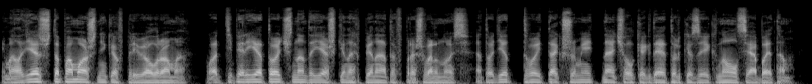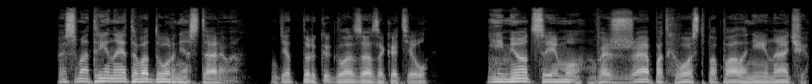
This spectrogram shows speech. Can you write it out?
«И молодец, что помощников привел Рома. Вот теперь я точно до Яшкиных пенатов прошвырнусь, а то дед твой так шуметь начал, когда я только заикнулся об этом». «Посмотри на этого дурня старого!» Дед только глаза закатил. «Не имется ему, вожжа под хвост попала не иначе.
